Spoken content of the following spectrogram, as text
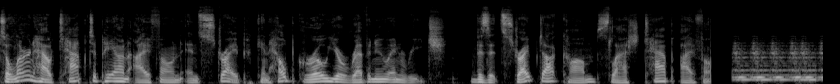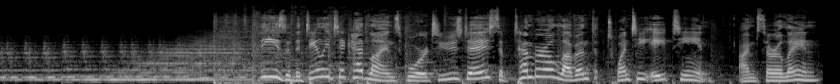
To learn how Tap to Pay on iPhone and Stripe can help grow your revenue and reach, visit stripe.com slash tap iPhone. These are the Daily Tech headlines for Tuesday, September 11th, 2018. I'm Sarah Lane.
